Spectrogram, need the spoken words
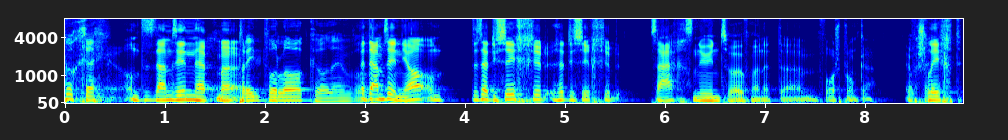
Okay. Und in dem Sinn hat man... Printvorlage oder? In dem Sinn, ja. Und das hat uns sicher, das hat uns sicher sechs, neun, zwölf Monate ähm, Vorsprung gegeben. Einfach okay. schlicht,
